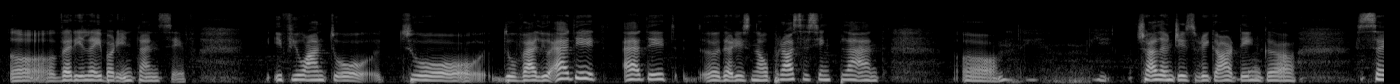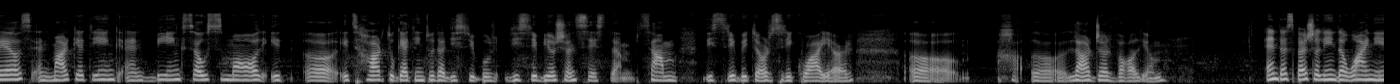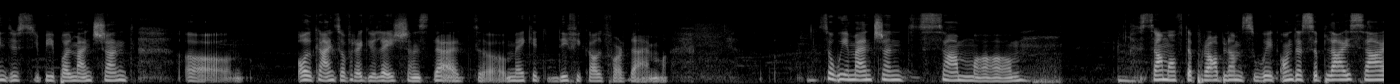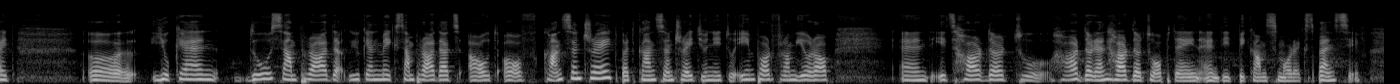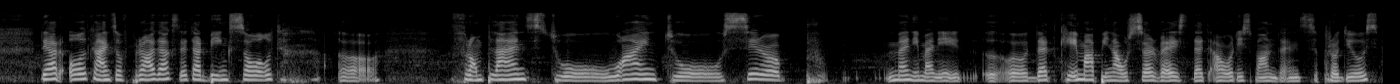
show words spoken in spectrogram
Uh, very labor intensive. If you want to, to do value added, added uh, there is no processing plant um, challenges regarding uh, sales and marketing and being so small, it, uh, it's hard to get into the distribu distribution system. Some distributors require uh, uh, larger volume. And especially in the wine industry, people mentioned um, all kinds of regulations that uh, make it difficult for them. So we mentioned some um, some of the problems with on the supply side. Uh, you can do some product, you can make some products out of concentrate, but concentrate you need to import from Europe, and it's harder to harder and harder to obtain, and it becomes more expensive. There are all kinds of products that are being sold, uh, from plants to wine to syrup, many, many uh, that came up in our surveys that our respondents produce.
